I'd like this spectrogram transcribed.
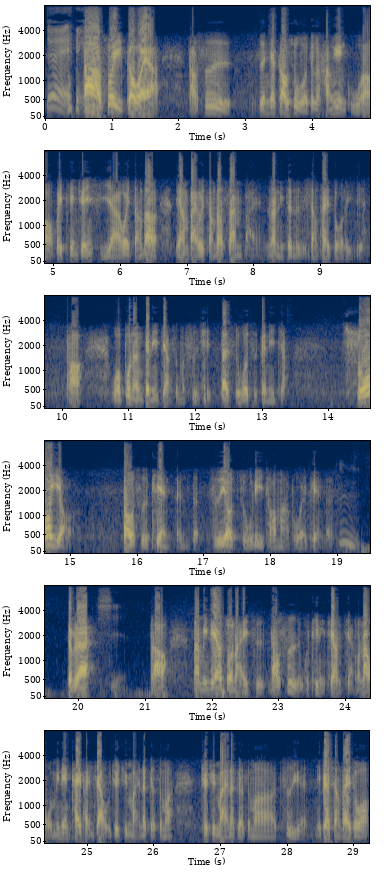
对啊，所以各位啊，老师，人家告诉我这个航运股哈、哦、会填全息啊，会涨到两百，会涨到三百，那你真的是想太多了一点啊！我不能跟你讲什么事情，但是我只跟你讲，所有都是骗人的，只有主力筹码不会骗人，嗯对不对？是啊，那明天要做哪一只？老师，我听你这样讲，那我明天开盘价我就去买那个什么，就去买那个什么智源。你不要想太多，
